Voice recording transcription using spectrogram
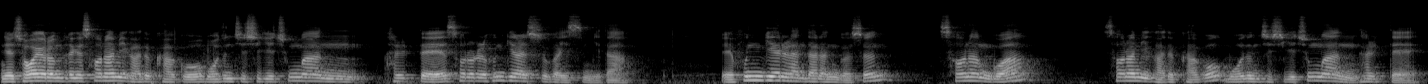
네, 저와 여러분들에게 선함이 가득하고 모든 지식이 충만할 때 서로를 훈계할 수가 있습니다. 예, 훈계를 한다는 것은 선함과 선함이 가득하고 모든 지식이 충만할 때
